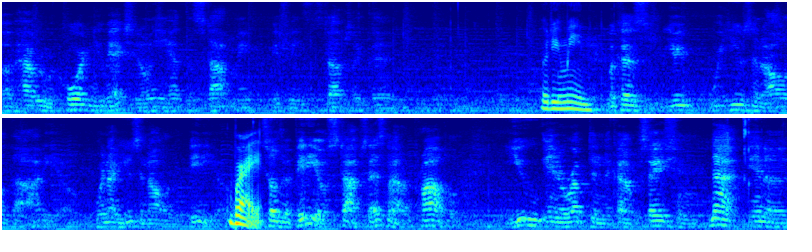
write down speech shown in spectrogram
of how we're recording. You actually don't even have to stop me if it stops like that what do you mean? because you we're using all of the audio. we're not using all of the video. Right. So the video stops, that's not a problem. You interrupting the conversation, not in a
